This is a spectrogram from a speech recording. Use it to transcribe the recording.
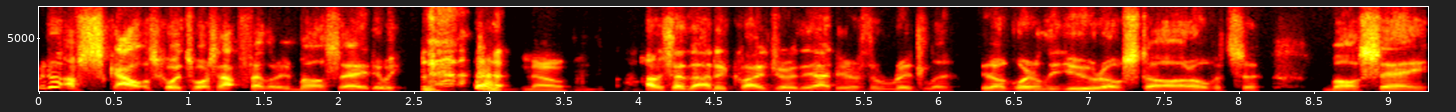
we don't have scouts going to watch that fella in Marseille, do we? no. Having said that, I did quite enjoy the idea of the Riddler, you know, going on the Eurostar over to Marseille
